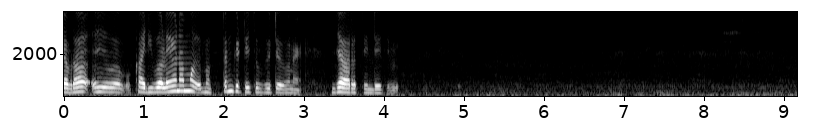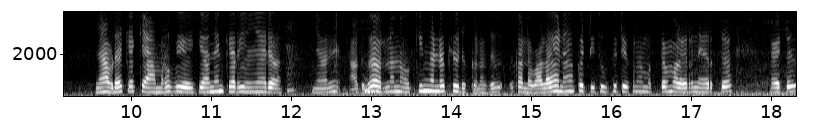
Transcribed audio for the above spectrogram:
എവിടെ കരിവളയാണ് മൊത്തം കെട്ടി തൂക്കിയിട്ടേക്കണേ ജാറത്തിന്റെ ഇതിൽ ഞാൻ അവിടെയൊക്കെ ക്യാമറ ഉപയോഗിക്കാമെന്ന് എനിക്കറിയില്ല ഞാൻ ഞാൻ അത് കാരണം നോക്കി ഇങ്ങോട്ടൊക്കെ എടുക്കണത്. കണ്ട വളയാണ് കെട്ടി തൂക്കിയിട്ടേക്കണത്. മൊത്തം വളരെ നേർച്ച ആയിട്ട്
